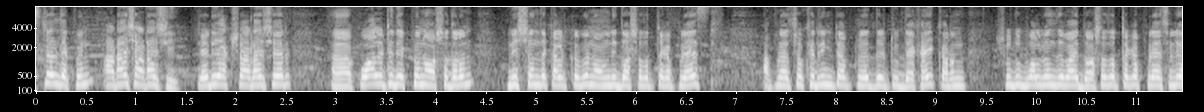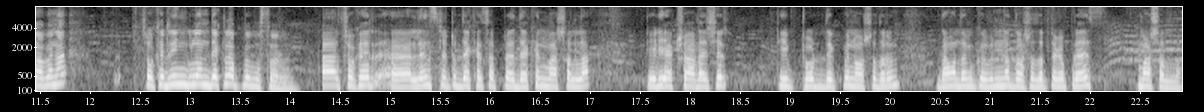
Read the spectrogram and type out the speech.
স্টাইল দেখবেন আঠাশ আঠাশি টেডি একশো আঠাশের কোয়ালিটি দেখবেন, অসাধারণ। নিঃসন্দেহে কালেক্ট করবেন অনলি দশ হাজার টাকা প্রাইস আপনার চোখের রিংটা আপনাদের একটু দেখাই, কারণ শুধু বলবেন যে, ভাই, দশ হাজার টাকা প্রাইস হলে হবে না। চোখের রিংগুলো দেখলে আপনি বুঝতে পারবেন। চোখের লেন্সটা একটু দেখেছে আপনারা দেখেন মার্শাল্লাহ টেডি একশো আঠাশের টিপ ঠোঁট দেখবেন, অসাধারণ। দামাদামি করবেন না, দশ হাজার টাকা প্রাইস মার্শাল্লাহ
